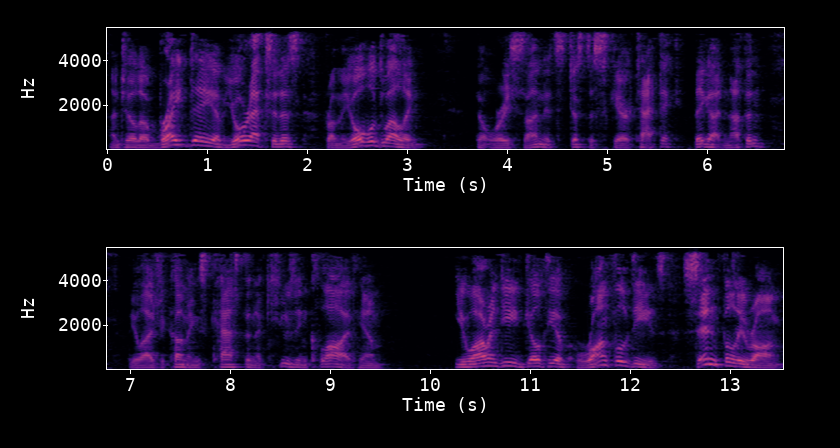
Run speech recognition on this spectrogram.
until the bright day of your exodus from the oval dwelling. Don't worry, son, it's just a scare tactic. They got nothing. The Elijah Cummings cast an accusing claw at him. You are indeed guilty of wrongful deeds, sinfully wrong.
